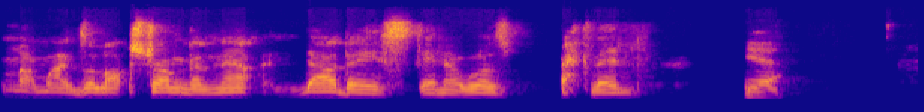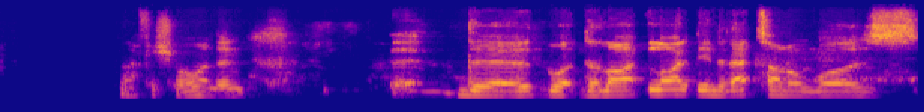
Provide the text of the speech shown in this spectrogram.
my mind's a lot stronger now nowadays than it was back then. Yeah, no, for sure. And then uh, the what the light light at the end of that tunnel was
